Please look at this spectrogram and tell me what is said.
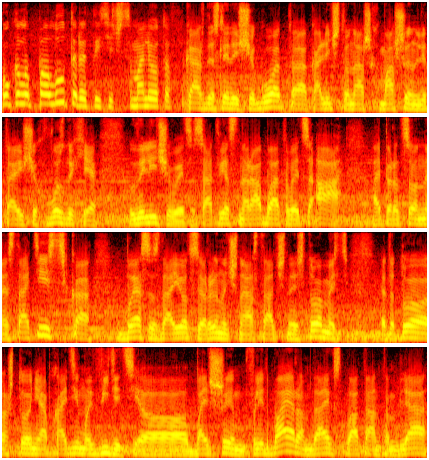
около полутора тысяч самолетов. Каждый следующий год а, количество наших машин, летающих в воздухе, увеличивается. Соответственно, нарабатывается А. Операционная статистика. Б. Создается рыночная остаточная стоимость. Это то, что необходимо видеть э, большим флитбайерам, да, эксплуатантам, для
